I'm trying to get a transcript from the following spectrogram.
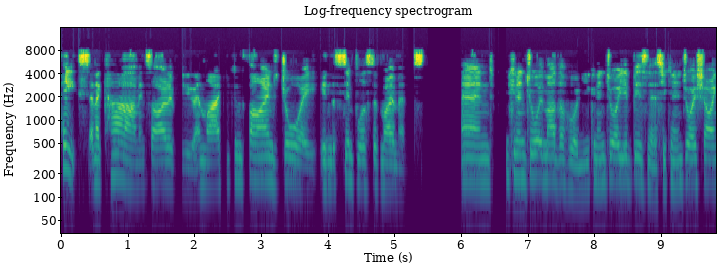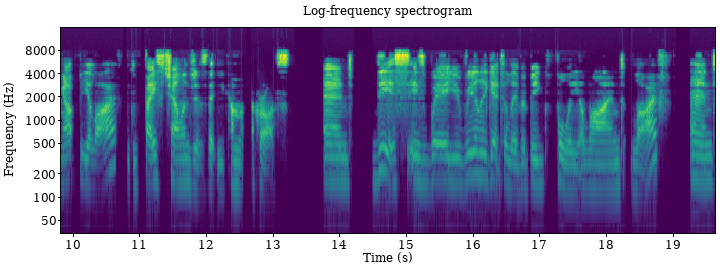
peace and a calm inside of you, and like you can find joy in the simplest of moments. And you can enjoy motherhood, you can enjoy your business, you can enjoy showing up for your life, you can face challenges that you come across. And this is where you really get to live a big, fully aligned life and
